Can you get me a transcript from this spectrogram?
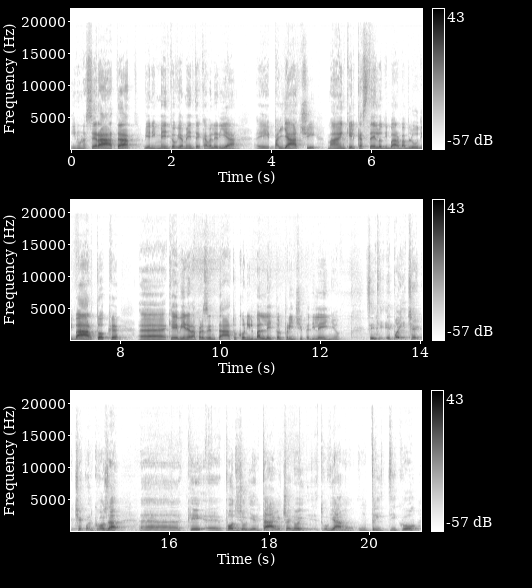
in una serata, viene in mente ovviamente Cavalleria e Pagliacci, ma anche il castello di Barba Blu di Bartok, eh, che viene rappresentato con il balletto Il Principe di Legno. Senti, e poi c'è, c'è qualcosa eh, che eh, può disorientare, cioè noi troviamo un trittico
